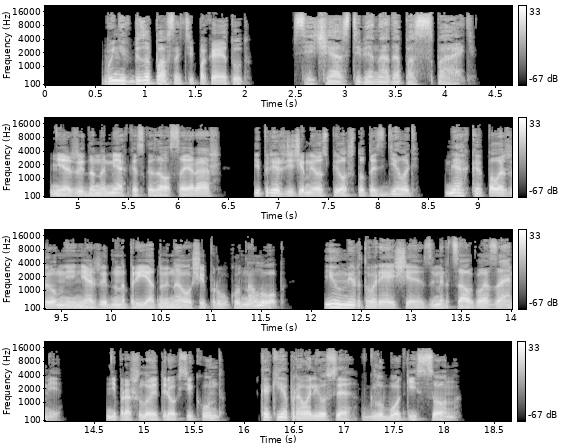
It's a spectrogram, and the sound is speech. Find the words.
«Вы не в безопасности, пока я тут». «Сейчас тебе надо поспать», — неожиданно мягко сказал Сайраж, и прежде чем я успел что-то сделать, мягко положил мне неожиданно приятную на ощупь руку на лоб и умиротворяюще замерцал глазами. Не прошло и трех секунд, как я провалился в глубокий сон.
